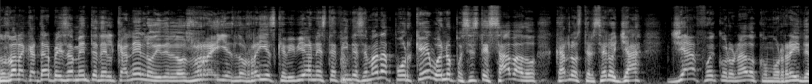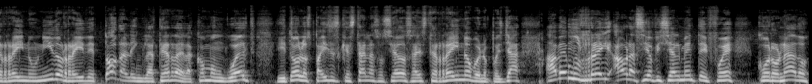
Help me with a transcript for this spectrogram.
Nos van a cantar precisamente del Canelo y de los reyes, los reyes que vivieron este fin de semana. ¿Por qué? Bueno, pues este sábado Carlos III ya, ya fue coronado como rey de Reino Unido, rey de toda la Inglaterra, de la Commonwealth y todos los países que están asociados a este reino. Bueno, pues ya habemos rey, ahora sí oficialmente fue coronado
